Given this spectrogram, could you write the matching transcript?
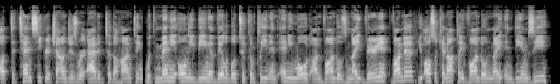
Up to 10 secret challenges were added to the haunting, with many only being available to complete in any mode on Vondel's night variant. Vondel, you also cannot play Vondel night in DMZ.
